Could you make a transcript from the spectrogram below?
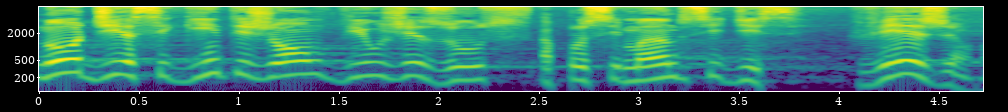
No dia seguinte, João viu Jesus aproximando-se e disse: Vejam,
